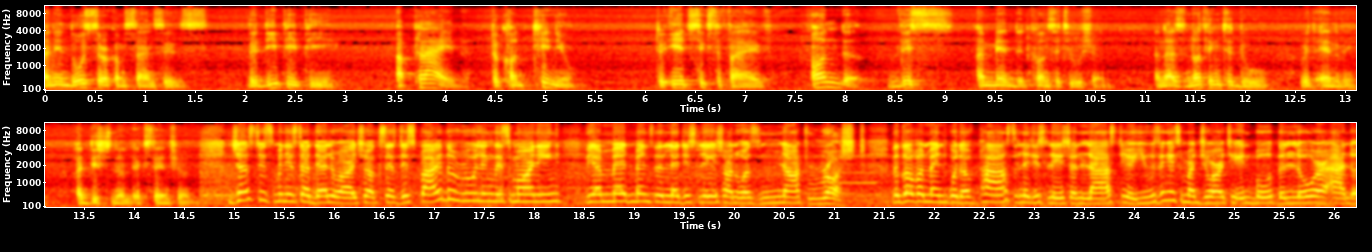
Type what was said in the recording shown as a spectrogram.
And in those circumstances, the DPP applied to continue to age 65 under this amended constitution and has nothing to do with any additional extension. Justice Minister Delroy Chuck says despite the ruling this morning, the amendment to the legislation was not rushed. The government would have passed the legislation last year using its majority in both the lower and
